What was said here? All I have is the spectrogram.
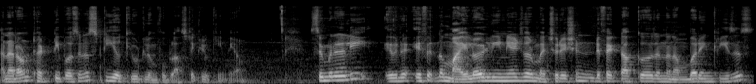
and around 30% is T acute lymphoblastic leukemia. Similarly, if, the myeloid lineage or maturation defect occurs and the number increases,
